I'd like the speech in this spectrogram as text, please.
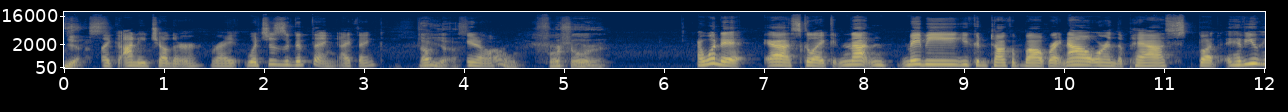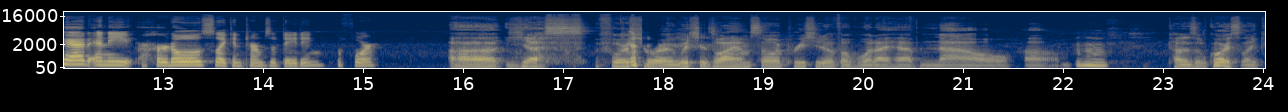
yes. Like on each other, right? Which is a good thing, I think. oh yes. You know, Oh, for sure. I wanted to ask, like, not maybe you could talk about right now or in the past, but have you had any hurdles, like, in terms of dating before? Uh yes, for sure, which is why I'm so appreciative of what I have now. Um hmm cuz of course like,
